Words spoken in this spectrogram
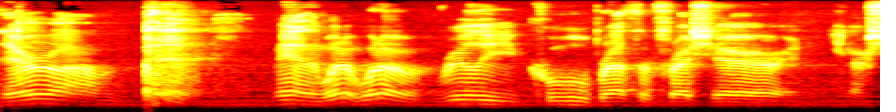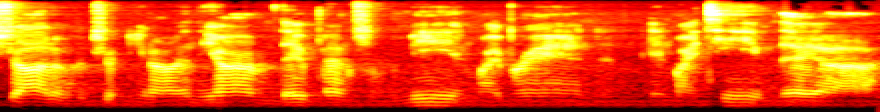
they're um, man. What a what a really cool breath of fresh air and you know shot of you know in the arm they've been for me and my brand and, and my team. They uh,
